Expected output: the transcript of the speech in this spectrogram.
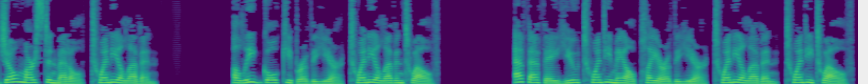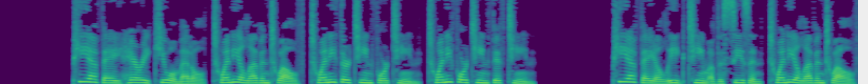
Joe Marston Medal 2011 A League Goalkeeper of the Year 2011-12 FFA U20 Male Player of the Year 2011 2012 PFA Harry Kewell Medal 2011-12, 2013-14, 2014-15. PFA A League Team of the Season 2011-12.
